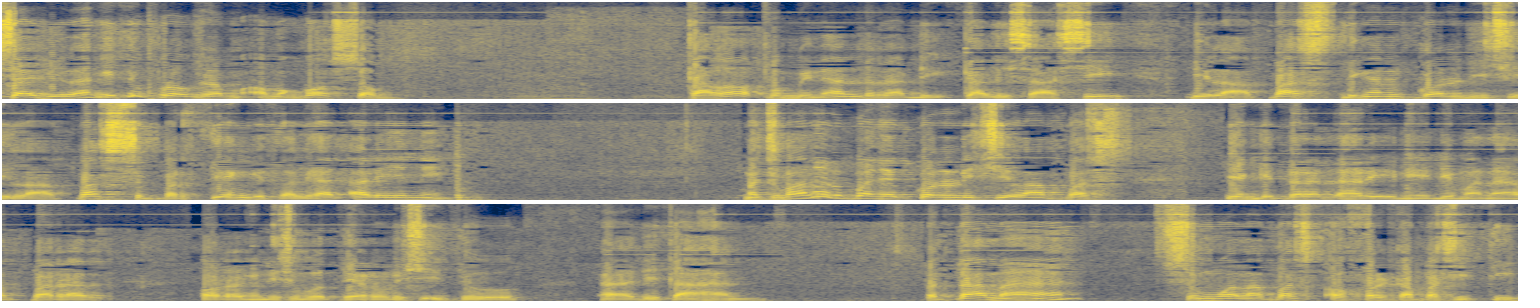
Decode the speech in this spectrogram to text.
Saya bilang itu program omong kosong. Kalau pembinaan deradikalisasi di lapas dengan kondisi lapas seperti yang kita lihat hari ini. Macam mana rupanya kondisi lapas yang kita lihat hari ini di mana para orang yang disebut teroris itu uh, ditahan. Pertama, semua lapas over capacity.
